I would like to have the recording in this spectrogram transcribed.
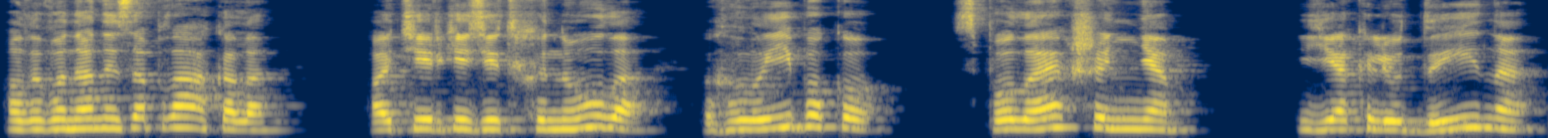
але вона не заплакала, а тільки зітхнула глибоко, з полегшенням, як людина,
